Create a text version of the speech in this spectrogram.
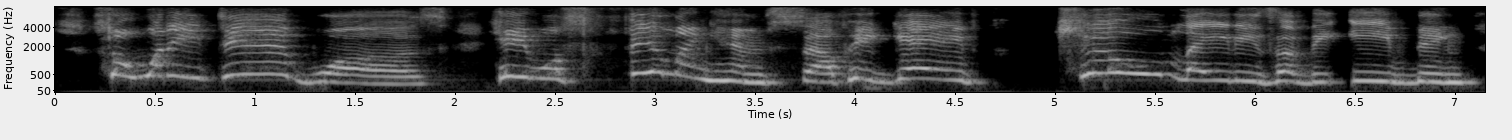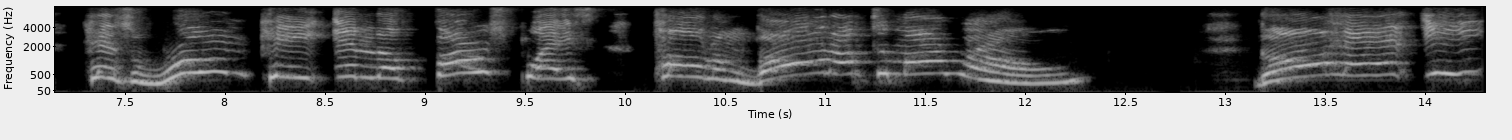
So what he did was he was feeling himself. He gave two ladies of the evening his room key in the first place, told him, go on up to my room, go ahead, eat,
